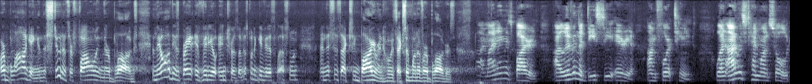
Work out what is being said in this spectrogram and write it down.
are blogging, and the students are following their blogs. And they all have these great video intros. I'm just going to give you this last one. And this is actually Byron, who is actually one of our bloggers. Hi, my name is Byron. I live in the DC area. I'm 14. When I was 10 months old,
